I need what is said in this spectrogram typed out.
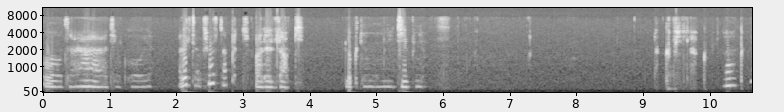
O, da, dziękuję. Ale chciał się już zabrać. Ale laki. Loknęło mnie dziwnie. Lakwi, lakwi, lakwi.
